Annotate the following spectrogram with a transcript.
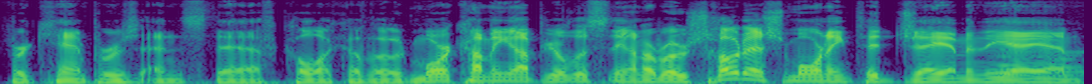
for campers and staff. Kol More coming up. You're listening on a Rosh Chodesh morning to JM in the AM.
